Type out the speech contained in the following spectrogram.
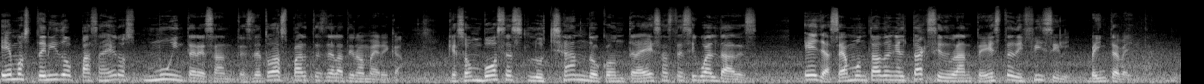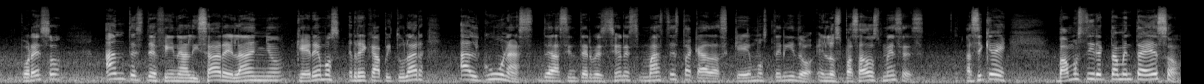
hemos tenido pasajeros muy interesantes de todas partes de Latinoamérica, que son voces luchando contra esas desigualdades. Ellas se han montado en el taxi durante este difícil 2020. Por eso, antes de finalizar el año, queremos recapitular algunas de las intervenciones más destacadas que hemos tenido en los pasados meses. Así que vamos directamente a eso.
